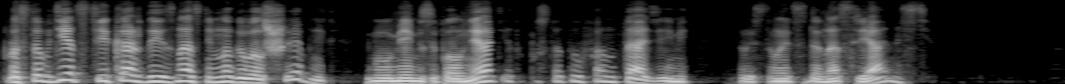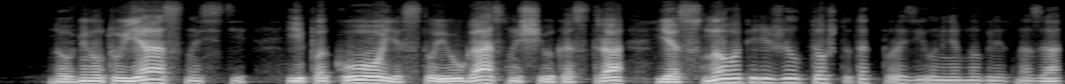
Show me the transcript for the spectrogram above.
Просто в детстве каждый из нас немного волшебник, и мы умеем заполнять эту пустоту фантазиями, которые становятся для нас реальностью. Но в минуту ясности и покоя, стоя у гаснущего костра, я снова пережил то, что так поразило меня много лет назад.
